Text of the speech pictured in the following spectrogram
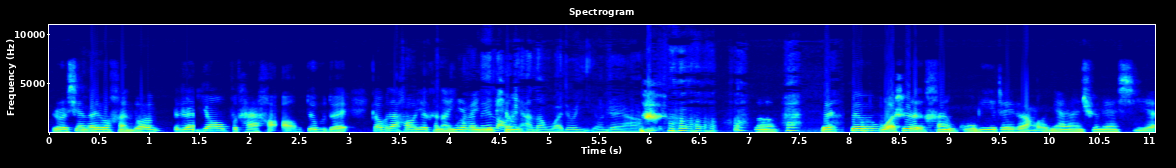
比如现在有很多人腰不太好，对不对？腰不太好也可能因为你平老年呢，我就已经这样了。嗯，对，所以我是很鼓励这个老年人去练习。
